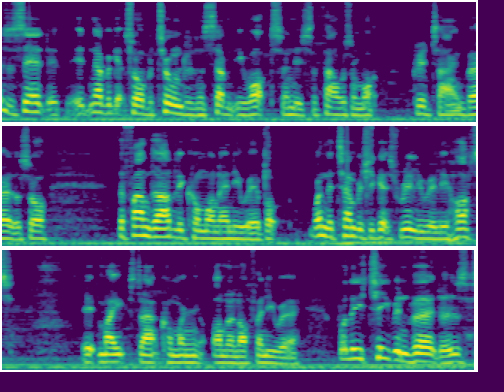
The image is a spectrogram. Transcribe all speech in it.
as I said it, it never gets over 270 watts and it's a thousand watt grid tie inverter so the fans hardly come on anyway but when the temperature gets really really hot it might start coming on and off anyway but these cheap inverters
